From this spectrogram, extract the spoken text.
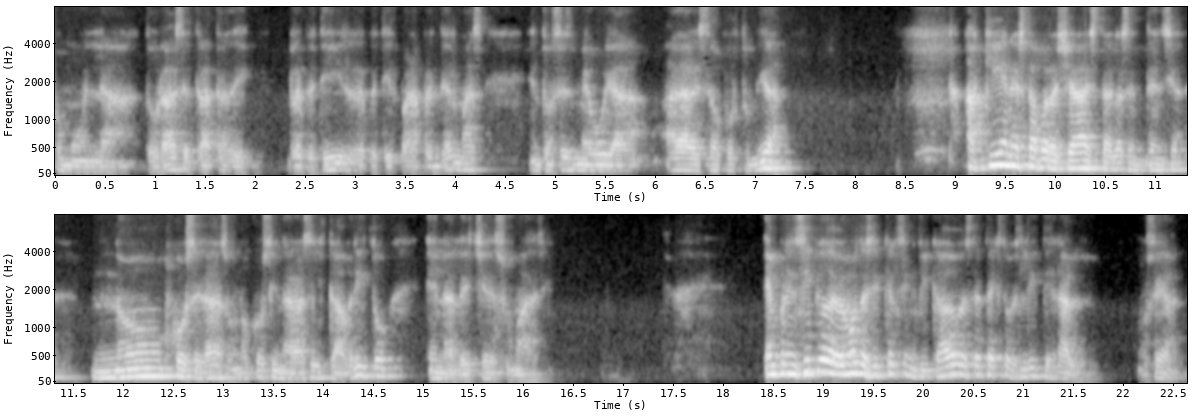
como en la Torah se trata de repetir repetir para aprender más, entonces me voy a, a dar esta oportunidad. Aquí en esta parasha está la sentencia, no cocerás o no cocinarás el cabrito en la leche de su madre. En principio debemos decir que el significado de este texto es literal. O sea,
